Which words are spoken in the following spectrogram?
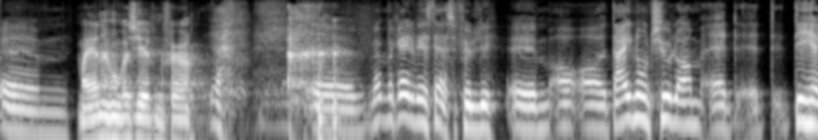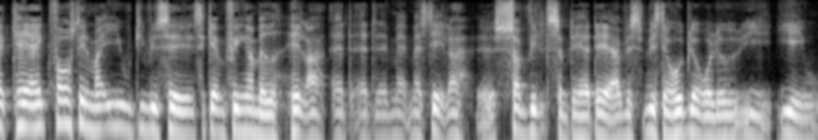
Øhm, Marianne, hun var chefen før. Ja, øh, Margrethe Vestager selvfølgelig. Øhm, og, og der er ikke nogen tvivl om, at, at det her kan jeg ikke forestille mig, EU de vil se, se gennem fingre med heller, at, at man, man stjæler øh, så vildt, som det her det er, hvis, hvis det overhovedet bliver rullet ud i, i EU.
